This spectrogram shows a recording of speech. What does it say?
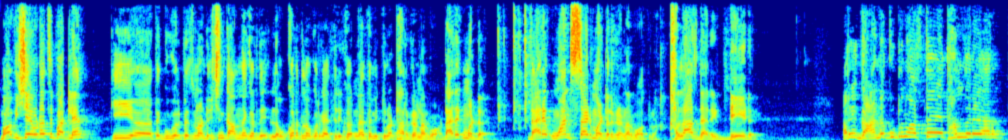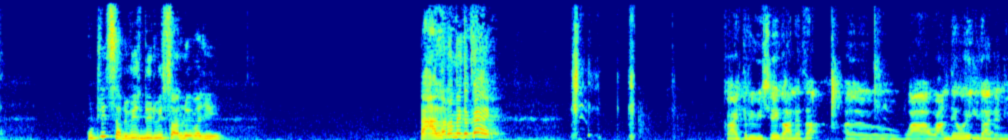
भावा विषय एवढाच आहे पाटल्या की ते गुगल पेचं नोटिफिकेशन काम नाही करते. लवकरात लवकर काहीतरी कर नाही तर मी तुला ठार करणार भावा. Direct murder direct one side murder करणार भावा तुला. खलास डायरेक्ट डेड अरे गाणं कुठून वाजतंय? थांब जरा यार. कुठली सर्व्हिस बिर्व्हिस चालू आहे माझी? काय अलाराम आहे का काय? काहीतरी विषय गाण्याचा अं, वा वांदे होईल गाण्याने.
